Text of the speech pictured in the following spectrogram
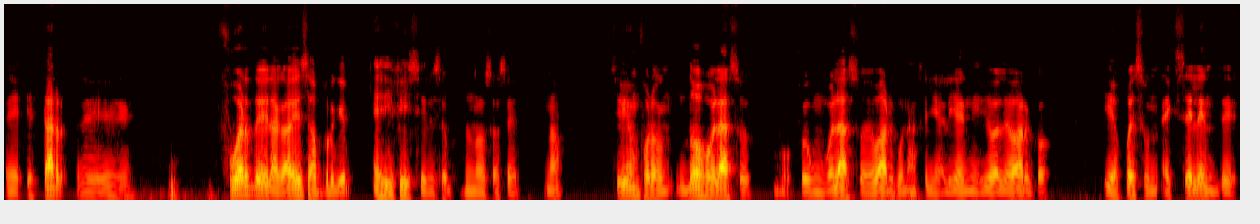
estar fuerte de la cabeza, porque es difícil no hacer, ¿no? Si bien fueron dos golazos, fue un golazo de barco, una genialidad individual de barco, y después un excelente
